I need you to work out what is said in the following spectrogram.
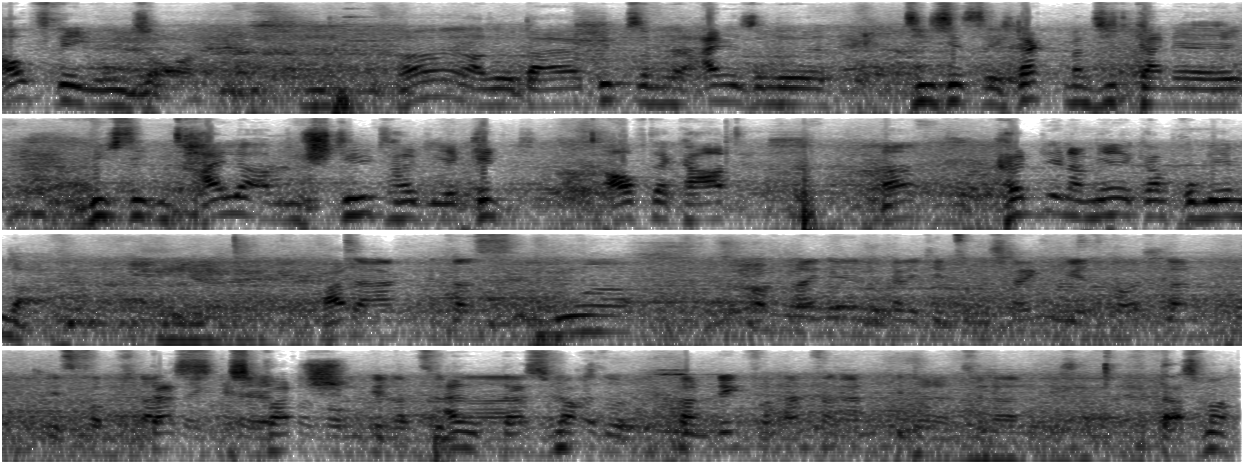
Aufregung sorgen. Also da gibt es eine, so eine, die ist jetzt nicht nackt, man sieht keine wichtigen Teile, aber die stillt halt ihr Kind auf der Karte. Könnte in Amerika ein Problem sein. Sagen, etwas nur auf eine Lokalität zu beschränken, wie jetzt Deutschland, ist vom Staat Das weg, ist äh, Quatsch. Also, das macht, also man denkt von Anfang an international. Das macht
